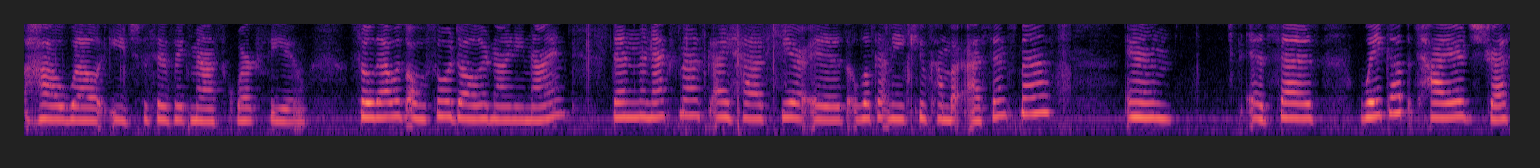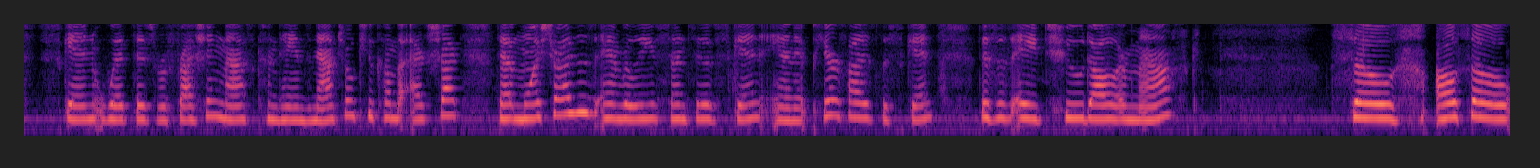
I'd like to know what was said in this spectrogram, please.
how well each specific mask works for you. So that was also $1.99. Then the next mask I have here is Look at Me Cucumber Essence Mask. And it says, Wake up tired, stressed skin with this refreshing mask contains natural cucumber extract that moisturizes and relieves sensitive skin and it purifies the skin. This is a $2 mask. So, also,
